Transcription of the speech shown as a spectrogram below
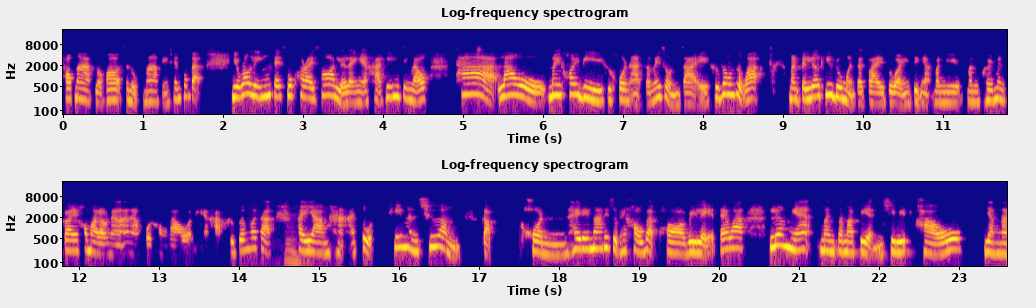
ชอบมากแล้วก็สนุกมาก อย่างเช่นพวกแบบ Neuralink Facebook Horizon หรืออะไรเงี้ยค่ะ ที่จริงๆแล้วถ้าเล่าไม่ค่อยดีคือคนอาจจะไม่สนใจ คือเพื่อนรู้สึกว่ามันเป็นเรื่องที่ดูเหมือนจะไกลตัวจริงๆอะมันมีมันเฮ้ยมันใกล้เข้ามาแล้วนะอนาคตของเราอะไรเงี้ยค่ะ คือเพื่อนก็จะอืมพยายามหาจุดที่มันเชื่อมกับ คนให้ได้มากที่สุดให้เขาแบบพอ relate ได้ว่าเรื่องเนี้ยมันจะมาเปลี่ยนชีวิตเขายังไง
